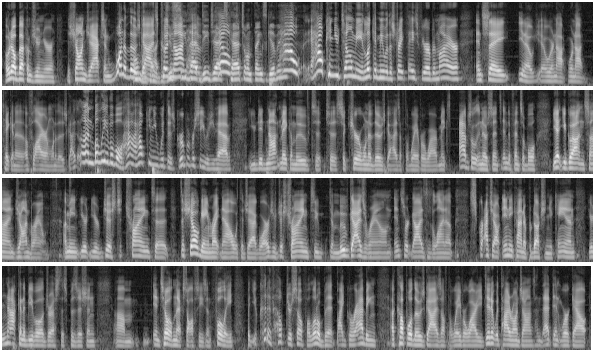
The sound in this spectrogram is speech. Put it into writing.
Odell Beckham Jr., DeSean Jackson, one of Oh those my guys God, could did you not see have that DJ's helped. catch on Thanksgiving. How how can you tell me and look at me with a straight face if you're Urban Meyer and say you know, yeah, we're not we're not taking a, a, flyer on one of those guys. Unbelievable! How how can you with this group of receivers you have, you did not make a move to to secure one of those guys off the waiver wire? It makes absolutely no sense, indefensible. Yet you go out and sign John Brown. I mean, you're you're just trying to. It's a shell game right now with the Jaguars. You're just trying to to move guys around, insert guys into the lineup, scratch out any kind of production you can. You're not going to be able to address this position um, until next offseason fully. But you could have helped yourself a little bit by grabbing a couple of those guys off the waiver wire. You did it with Tyron Johnson. That didn't work out.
